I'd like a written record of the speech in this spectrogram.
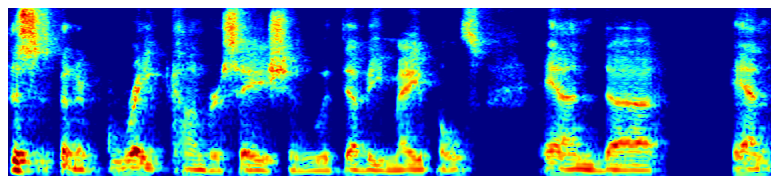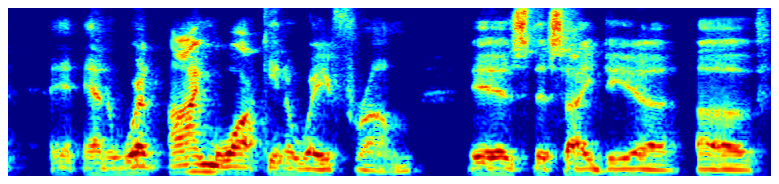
This has been a great conversation with Debbie Maples, and uh, and and what I'm walking away from is this idea of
